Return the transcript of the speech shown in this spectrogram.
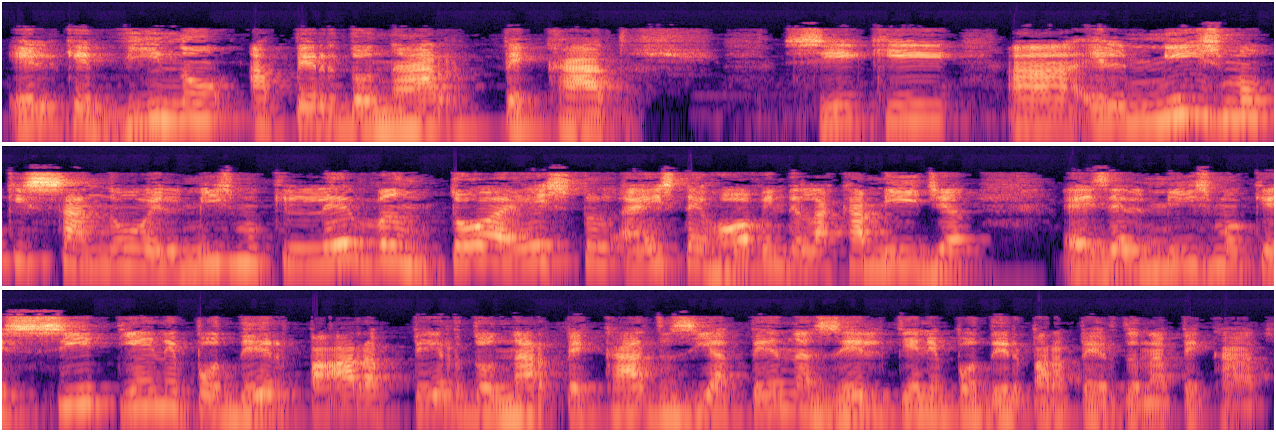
el que vino a perdonar pecados. Sí, que ah, el mismo que sanó, el mismo que levantó a, esto, a este joven de la camilla, es el mismo que sí tiene poder para perdonar pecados y apenas Él tiene poder para perdonar pecados.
